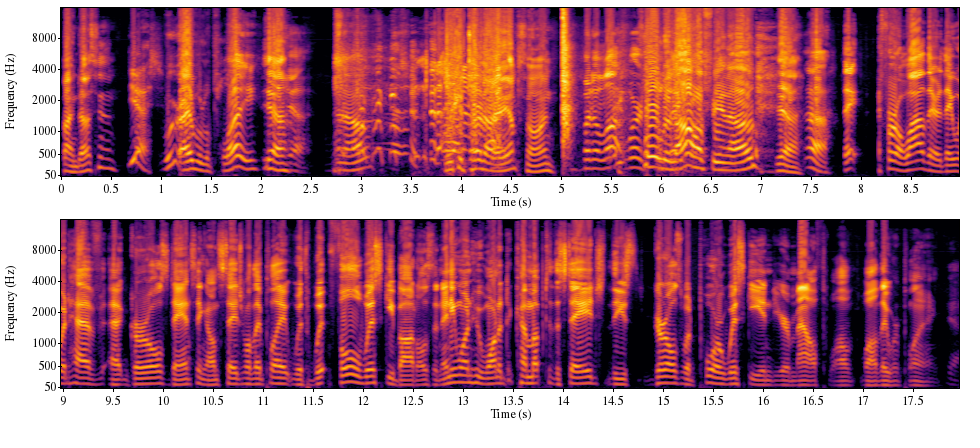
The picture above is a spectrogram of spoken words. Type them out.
Find us in? Yes. We were able to play, Yeah. Yeah, you know. We could turn our amps on. but a lot worse. Pulled it them. off, you know. Yeah. Yeah. They for a while there, they would have uh, girls dancing on stage while they play with whi full whiskey bottles, and anyone who wanted to come up to the stage, these girls would pour whiskey into your mouth while while they were playing. Yeah,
